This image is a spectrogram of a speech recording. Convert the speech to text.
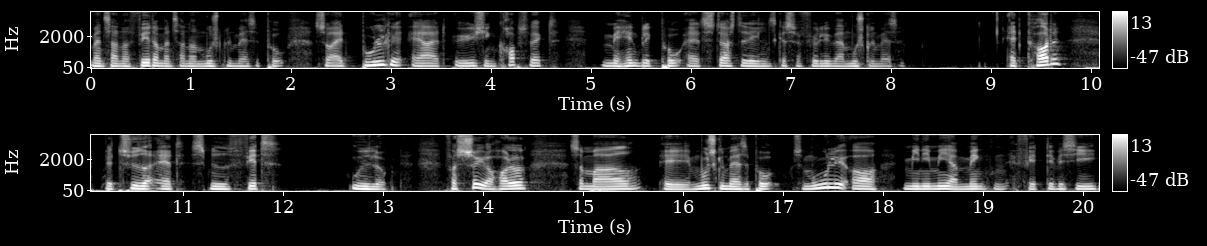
man tager noget fedt, og man tager noget muskelmasse på. Så at bulke er at øge sin kropsvægt, med henblik på, at størstedelen skal selvfølgelig være muskelmasse. At kotte betyder at smide fedt udelukkende. Forsøg at holde så meget øh, muskelmasse på som muligt og minimere mængden af fedt, det vil sige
